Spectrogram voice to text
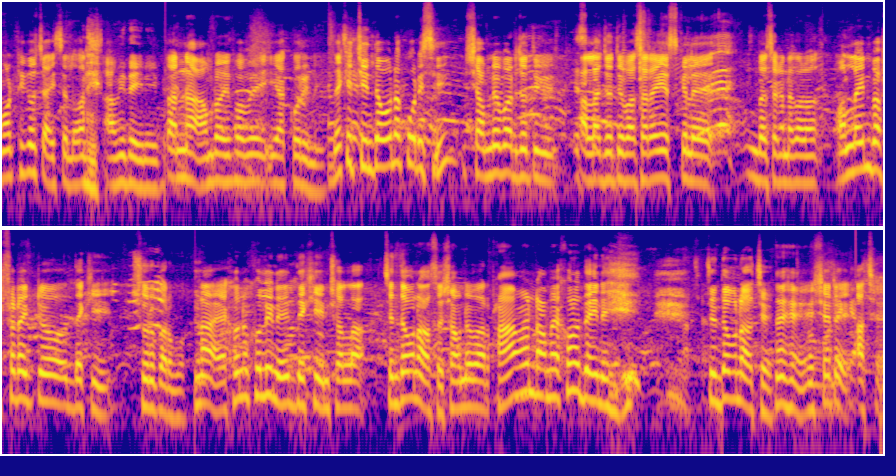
আমার ঠিকও চাইছিল অনেক আমি দেই নাই। আর না আমরা ওইভাবে ইয়া করিনি। দেখি চিন্তা ভাবনা করেছি সামনে বার যদি আল্লাহ যদি বাসারা স্কেলে বেচাকেনা করা। অনলাইন ব্যবসাটা একটু দেখি শুরু করব। না এখনও খুলি নেই দেখি ইনশাল্লাহ চিন্তা ভাবনা আছে। সামনে বার ফার্মের নাম এখনও দেই নেই। চিন্তা ভাবনা আছে। হ্যাঁ হ্যাঁ সেটাই। আছে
